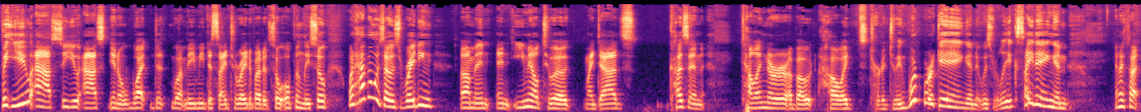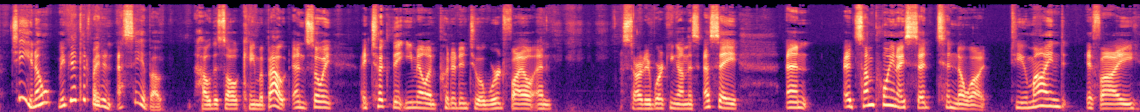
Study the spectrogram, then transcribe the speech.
but you asked. So you asked. You know what? Did, what made me decide to write about it so openly? So what happened was I was writing um an, an email to a my dad's cousin, telling her about how I started doing woodworking and it was really exciting and and I thought, gee, you know, maybe I could write an essay about how this all came about. And so I, I took the email and put it into a Word file and started working on this essay. And at some point I said to Noah, do you mind if I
